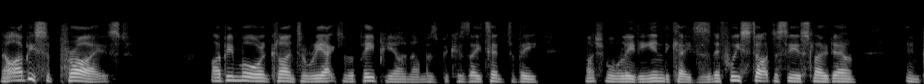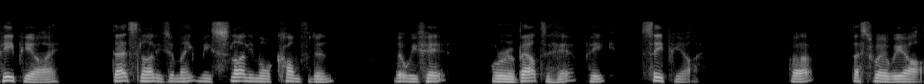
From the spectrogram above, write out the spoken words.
Now I'd be surprised, I'd be more inclined to react to the PPI numbers because they tend to be much more leading indicators. And if we start to see a slowdown in PPI, that's likely to make me slightly more confident that we've hit or are about to hit peak CPI. But that's where we are.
